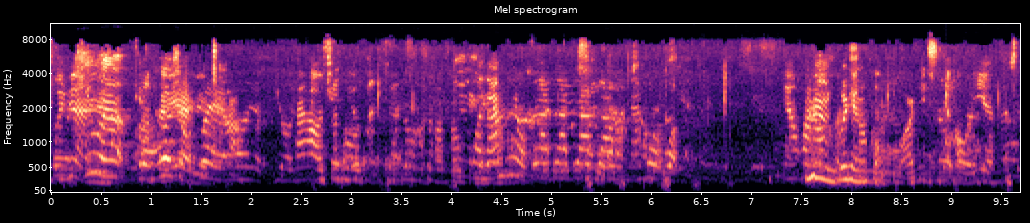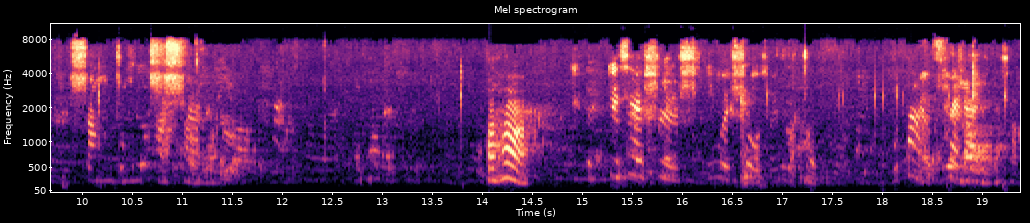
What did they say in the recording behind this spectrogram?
不愿意。因为我握手会，然后有有还好之后直女粉丝跟我说，都我男朋友不拉不拉不拉不拉，我男朋友我嗯不很辛苦伤骨，而且今天熬夜那就是伤中之伤。好烫啊！对，现在是因为瘦，所以说肿不大有太大影响。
